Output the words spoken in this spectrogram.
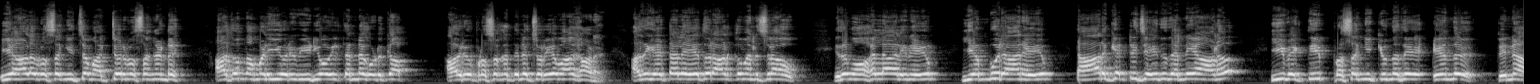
ഇയാൾ പ്രസംഗിച്ച മറ്റൊരു പ്രസംഗമുണ്ട്. അതും നമ്മൾ ഈ ഒരു വീഡിയോയിൽ തന്നെ കൊടുക്കാം. ആ ഒരു പ്രസംഗത്തിന്റെ ചെറിയ ഭാഗമാണ്. അത് കേട്ടാൽ ഏതൊരാൾക്കും മനസ്സിലാവും. ഇത് മോഹൻലാലിനെയും എമ്പുരാനെയും ടാർഗറ്റ് ചെയ്ത് തന്നെയാണ് ഈ വ്യക്തി പ്രസംഗിക്കുന്നത് എന്ന്. പിന്നെ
